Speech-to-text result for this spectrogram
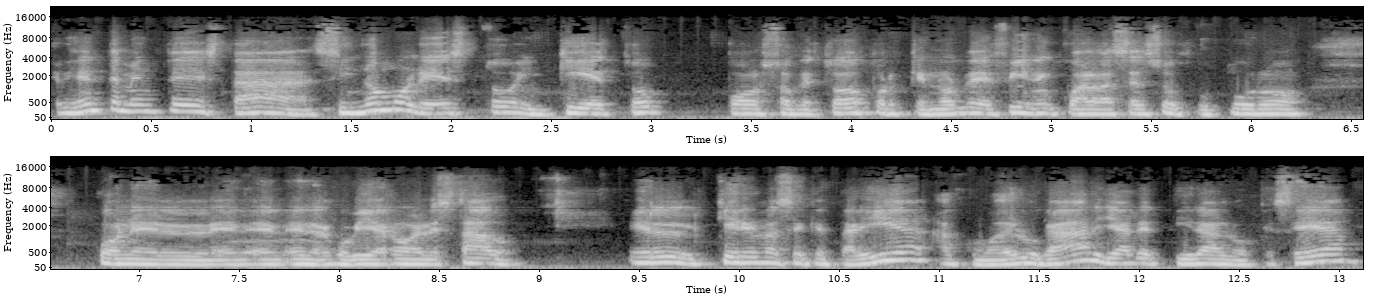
evidentemente está, si no molesto, inquieto, sobre todo porque no le definen cuál va a ser su futuro con el, en, en el gobierno del Estado. Él quiere una secretaría, acomode lugar, ya le tira lo que sea,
